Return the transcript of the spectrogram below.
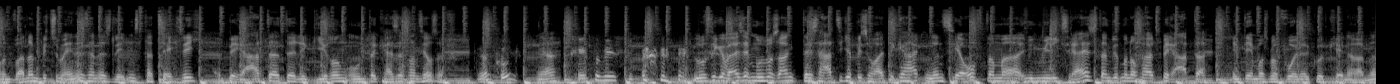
und war dann bis zum Ende seines Lebens tatsächlich Berater der Regierung unter Kaiser Franz Josef. ja cool. Ja. Schön zu wissen. Lustigerweise muss man sagen, das hat sich ja bis heute gehalten. Denn sehr oft, wenn man irgendwie nichts reißt, dann wird man noch halt Berater in dem, was man vorher nicht gut kennen hat. Ne?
